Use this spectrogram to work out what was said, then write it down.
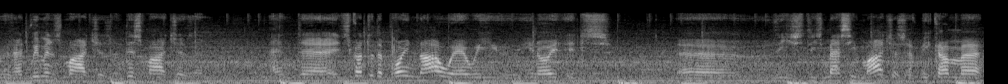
we've had women's marches and this marches, and and uh, it's got to the point now where we, you know, it, it's uh, these these massive marches have become uh,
